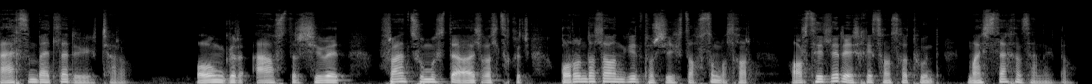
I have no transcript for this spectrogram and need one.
гайхсан байдлаар эргэж харав. Унгар, Австри, Швед, Франц хүмүүстэй ойлголцох гэж 3-7 хоногийн турш их зовсон болохоор орос хэлээр ярихыг сонсоход хүнд маш сайхан санагдав.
